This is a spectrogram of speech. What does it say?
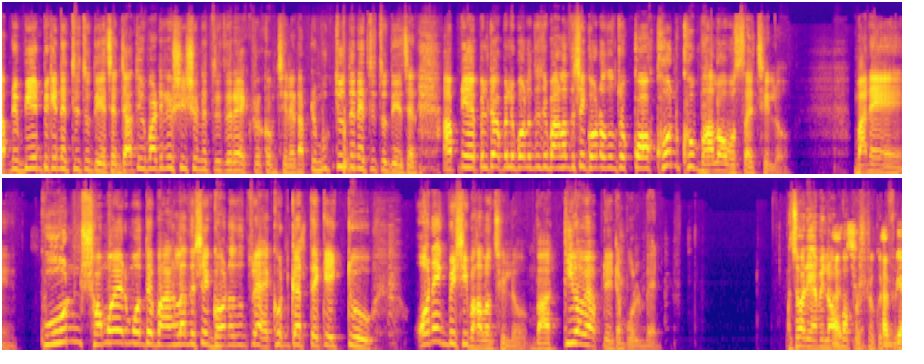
আপনি বিএনপিকে নেতৃত্ব দিয়েছেন, জাতীয় পার্টিরও শীর্ষ নেতৃত্বের একরকম ছিলেন, আপনি মুক্তিযুদ্ধের নেতৃত্ব দিয়েছেন, আপনি অ্যাপেল টু অ্যাপেল বলেন যে বাংলাদেশে গণতন্ত্র কখন খুব ভালো অবস্থায় ছিল? মানে কোন সময়ের মধ্যে বাংলাদেশে গণতন্ত্র এখনকার থেকে একটু অনেক বেশি ভালো ছিল বা কীভাবে আপনি এটা বলবেন? সরি আমি লম্বা আচ্ছা, প্রশ্ন করি আপনি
